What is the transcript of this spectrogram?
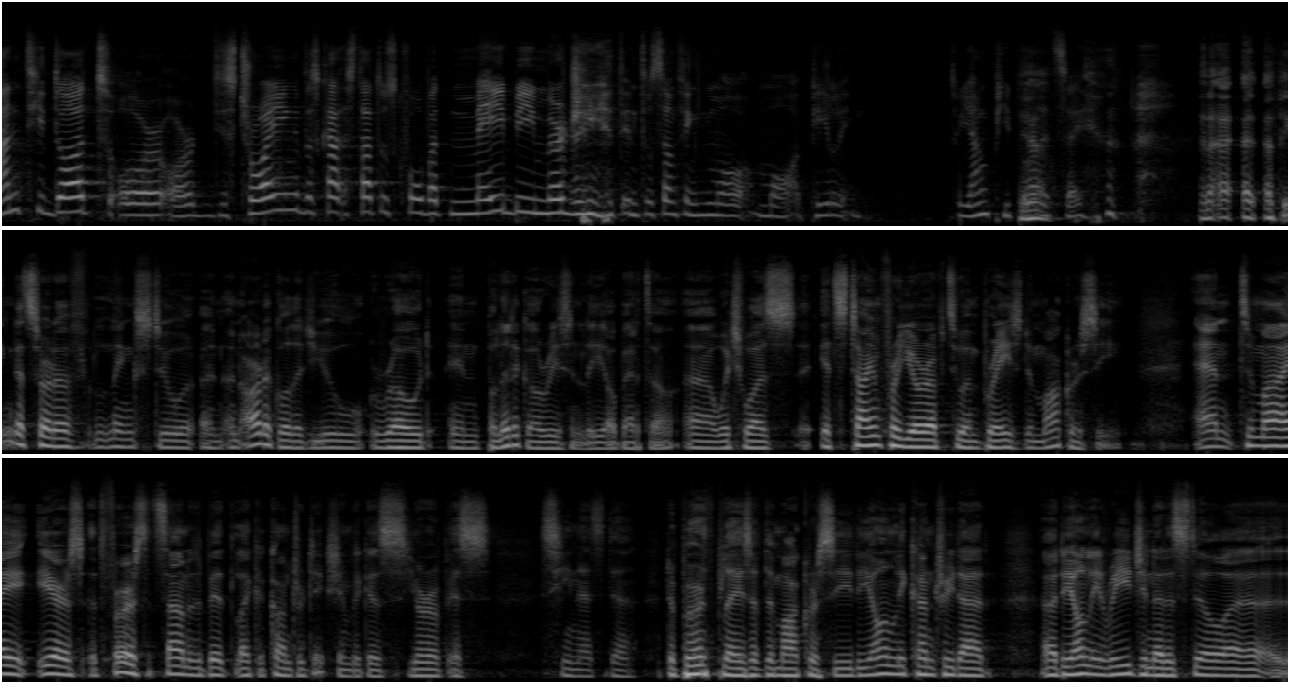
antidote or, or destroying the status quo, but maybe merging it into something more, more appealing to young people, yeah. let's say. and I, I, think that sort of links to an, an, article that you wrote in Politico recently, Alberto, uh, which was It's time for Europe to embrace democracy. And to my ears, at first, it sounded a bit like a contradiction because Europe is seen as the, the birthplace of democracy, the only country that, uh, the only region that is still uh,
